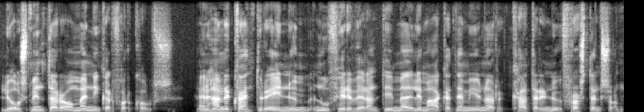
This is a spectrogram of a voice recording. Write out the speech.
ljósmyndara og menningarforkóls, en hann er kvæntur einum, nú fyrirverandi, meðlima akademíunar Katarínu Frostensson.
